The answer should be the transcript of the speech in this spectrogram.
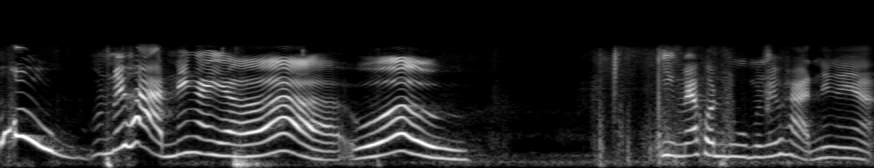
อู้มันไม่ผ่านได้ไงอะว้จริงไหมคนดูมันไม่ผ่านได้ไงอะ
